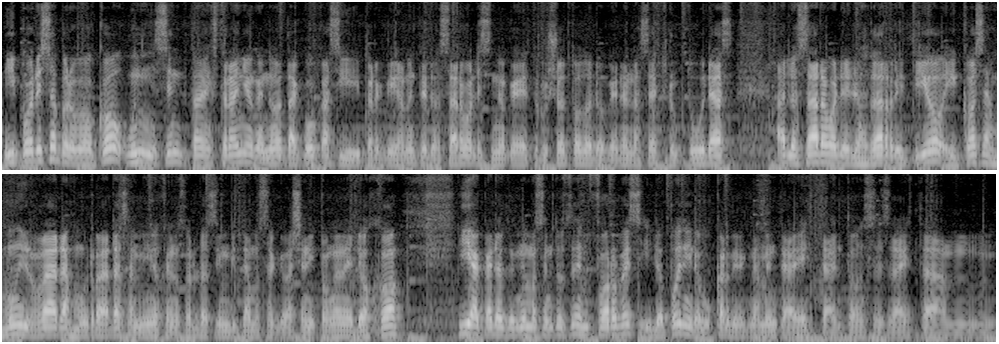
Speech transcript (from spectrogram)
y por eso provocó un incendio tan extraño que no atacó casi prácticamente los árboles, sino que destruyó todo lo que eran las estructuras. A los árboles los derritió y cosas muy raras, muy raras, amigos, que nosotros los invitamos a que vayan y pongan el ojo. Y acá lo tenemos entonces en Forbes y lo pueden ir a buscar directamente a esta, entonces a esta... Mm,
